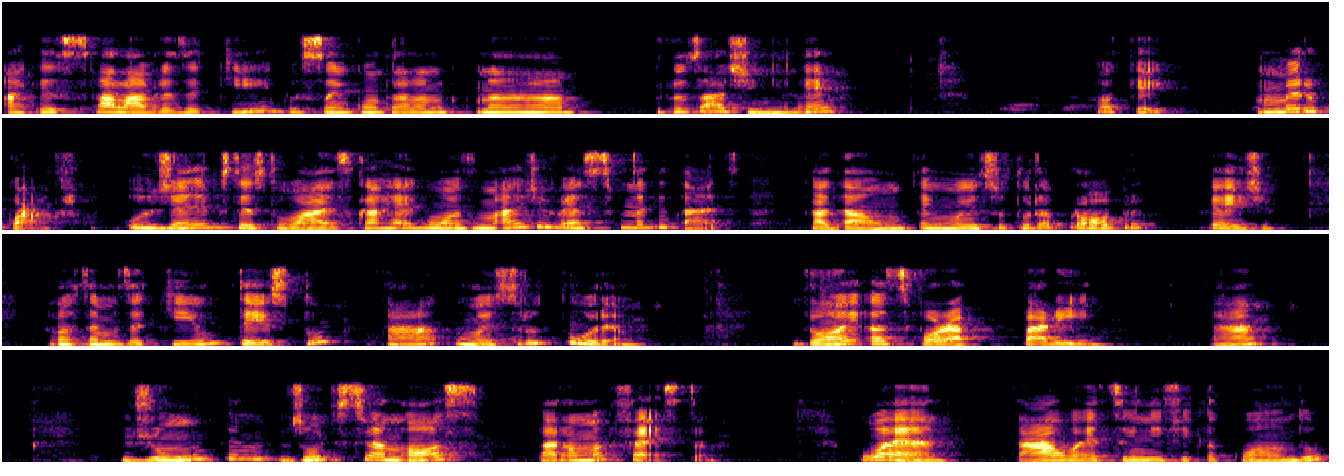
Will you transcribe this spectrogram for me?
aqui essas palavras aqui você vai encontrar na, na cruzadinha, né? Ok. Número 4. Os gêneros textuais carregam as mais diversas finalidades. Cada um tem uma estrutura própria. Veja, nós temos aqui um texto, tá? Com uma estrutura. Join us for a party, tá? Junte-se a nós para uma festa. When, tá? When significa quando,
